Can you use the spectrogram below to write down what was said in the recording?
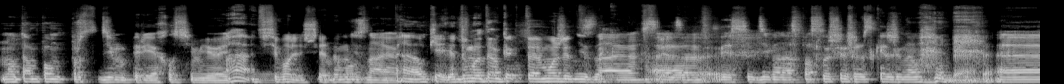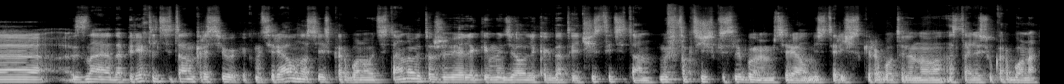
Ну, там, по-моему, просто Дима переехал с семьей. А, всего лишь, я думал. Не знаю. А, окей, я думал, там как-то может... Не знаю. А, если, Дима, нас послушаешь, расскажи нам. Да, да. Знаю, да, переехали. Титан красивый как материал. У нас есть карбоново-титановый тоже велик, и мы делали когда-то и чистый титан. Мы фактически с любыми материалами исторически работали, но остались у карбона.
